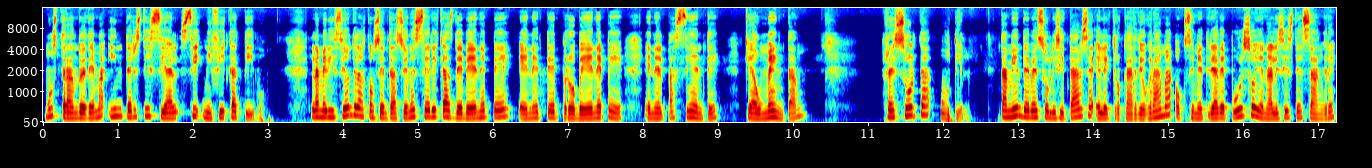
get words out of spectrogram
mostrando edema intersticial significativo. La medición de las concentraciones séricas de BNP, NT pro BNP en el paciente que aumentan resulta útil. También debe solicitarse electrocardiograma, oximetría de pulso y análisis de sangre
